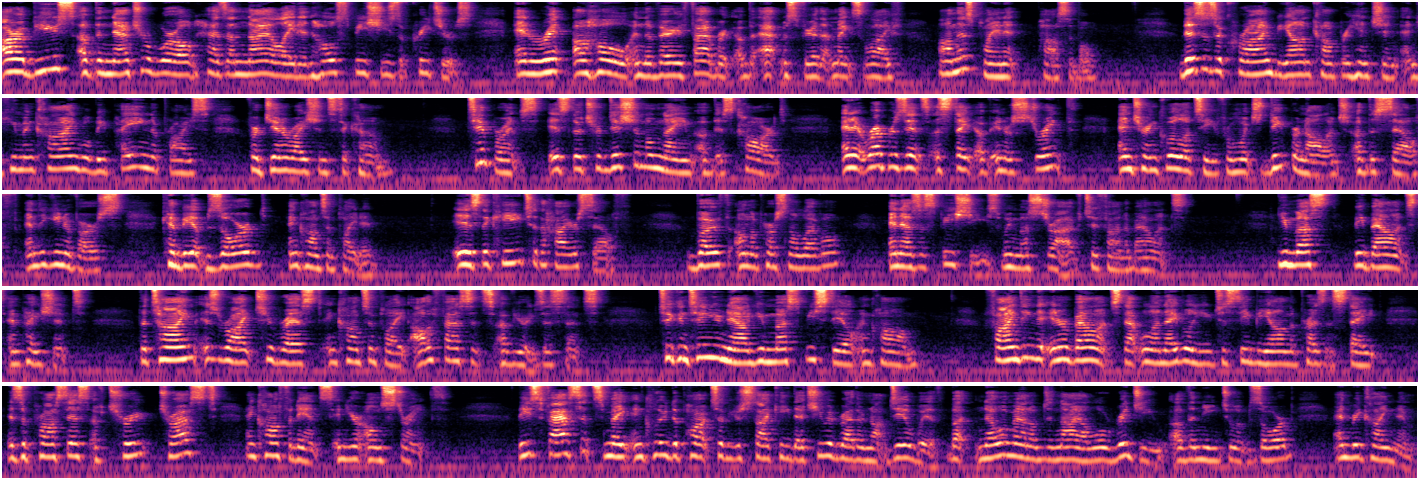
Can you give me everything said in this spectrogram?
Our abuse of the natural world has annihilated whole species of creatures and rent a hole in the very fabric of the atmosphere that makes life on this planet possible. This is a crime beyond comprehension, and humankind will be paying the price for generations to come. Temperance is the traditional name of this card, and it represents a state of inner strength and tranquility from which deeper knowledge of the self and the universe can be absorbed and contemplated. It is the key to the higher self, both on the personal level and as a species, we must strive to find a balance. You must be balanced and patient. The time is right to rest and contemplate all the facets of your existence. To continue now, you must be still and calm. Finding the inner balance that will enable you to see beyond the present state is a process of true trust and confidence in your own strength. These facets may include the parts of your psyche that you would rather not deal with, but no amount of denial will rid you of the need to absorb and reclaim them.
